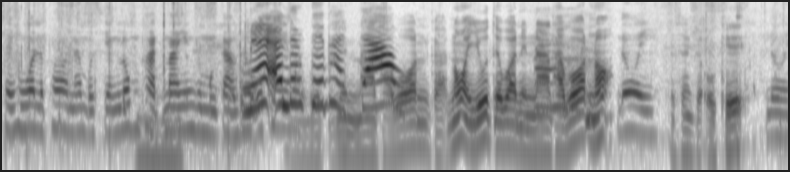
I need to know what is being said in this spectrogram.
ใช้หัวแล้วพ่อนะบ่เสียงลมพัดมายังอยู่เมืองเก่าแม่เอาเรื่องตีนให้เน้นนาเจ้าทาวอนก็น้อยอยู่แต่ว่าเน้นนาทาวอนเนาะโดยเพราะฉะนั้นก็โอเคโดย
